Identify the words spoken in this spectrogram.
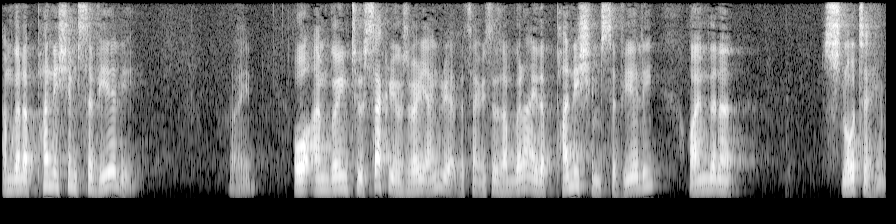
I'm going to punish him severely, right? Or I'm going to sacrifice him. He was very angry at the time. He says, I'm going to either punish him severely or I'm going to slaughter him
